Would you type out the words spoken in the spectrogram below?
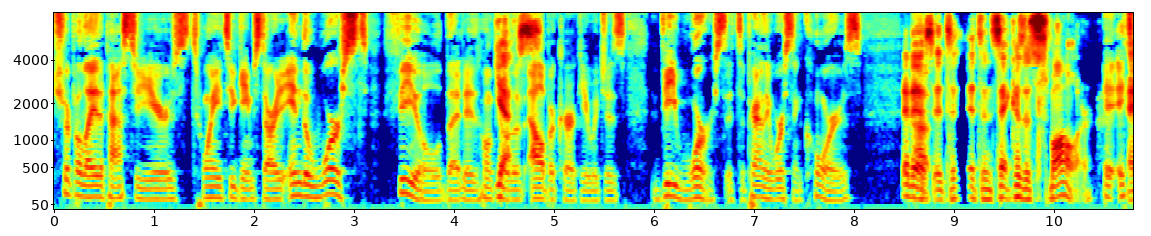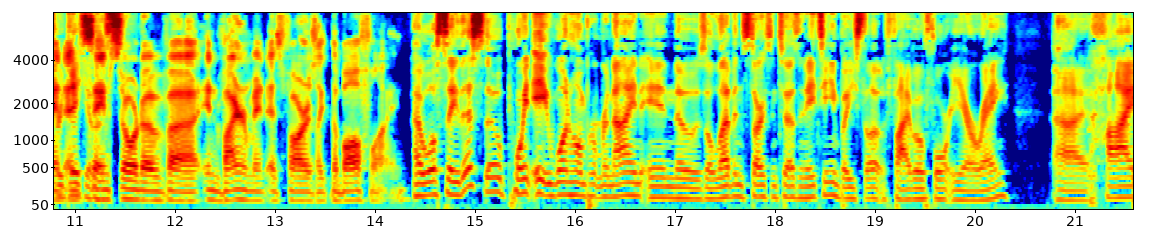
AAA the past two years. 22 games started in the worst field that is home field Yes. of Albuquerque, which is the worst. It's apparently worse than Coors. It is. it's it's insane because it's smaller. Uh, It- it's and, and ridiculous. same sort of uh, environment as far as like the ball flying. I will say this though, 0.81 home run per nine in those 11 starts in 2018, but he still had a 504 ERA. Uh, high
